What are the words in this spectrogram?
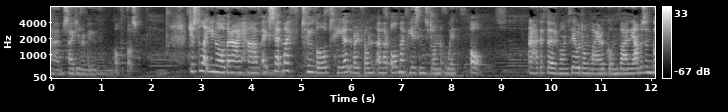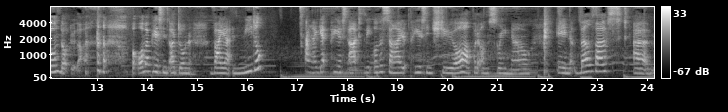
um, so I did remove both of those. Just to let you know that I have, except my two lobes here at the very front, I've had all my piercings done with, oh, and I had the third ones, they were done via a gun, via the Amazon gun, don't do that. but all my piercings are done via needle and I get pierced at the other side piercing studio, I'll put it on the screen now, in Belfast. Um,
